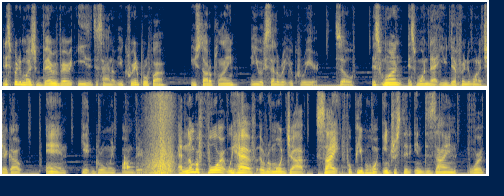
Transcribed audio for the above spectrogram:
And it's pretty much very, very easy to sign up. You create a profile, you start applying, and you accelerate your career. So this one is one that you definitely want to check out and get growing on there. At number four, we have a remote job site for people who are interested in design work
